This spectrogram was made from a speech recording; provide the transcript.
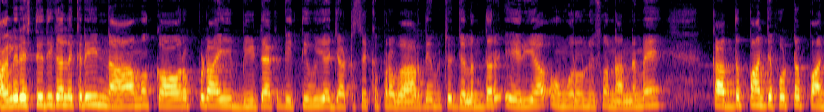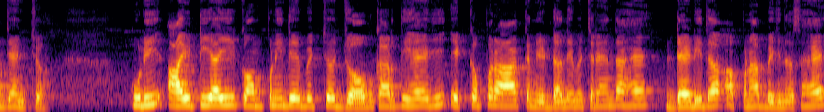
ਅਗਲੇ ਰਿਸ਼ਤੇ ਦੀ ਗੱਲ ਕਰੀ ਨਾਮ, ਕੌਰ, ਪੜ੍ਹਾਈ ਬੀਟੈਕ ਕੀਤੀ ਹੋਈ ਹੈ ਜੱਟ ਸਿੱਖ ਪਰਿਵਾਰ ਦੇ ਵਿੱਚੋਂ, ਜਲੰਧਰ ਏਰੀਆ ਉਮਰ 1999 ਕੱਦ 5 ਫੁੱਟ 5 ਇੰਚ। ਕੁੜੀ ਆਈਟੀਆਈ ਕੰਪਨੀ ਦੇ ਵਿੱਚ ਜੌਬ ਕਰਦੀ ਹੈ ਜੀ, ਇੱਕ ਭਰਾ ਕੈਨੇਡਾ ਦੇ ਵਿੱਚ ਰਹਿੰਦਾ ਹੈ, ਡੈਡੀ ਦਾ ਆਪਣਾ ਬਿਜ਼ਨਸ ਹੈ।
